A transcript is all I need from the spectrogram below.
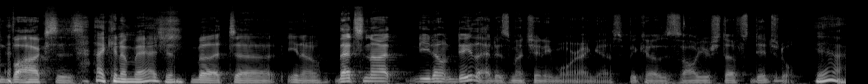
boxes. I can imagine. But, uh, you know, that's not, you don't do that as much anymore, I guess, because all your stuff's digital. Yeah.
